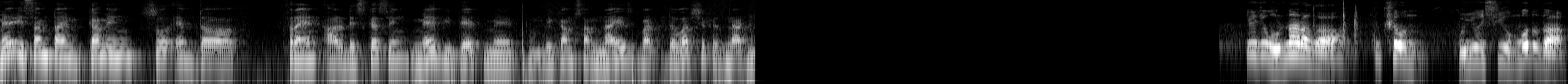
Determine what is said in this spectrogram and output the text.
maybe sometime coming so if the friend are discussing maybe that may become some nice but the worship is not 이게 지금 우리나라가 국회의원, 구의원, 시의원 모두 다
